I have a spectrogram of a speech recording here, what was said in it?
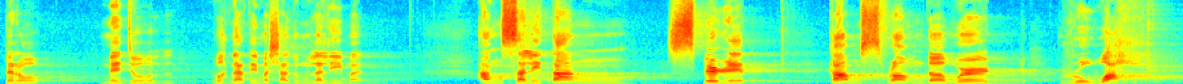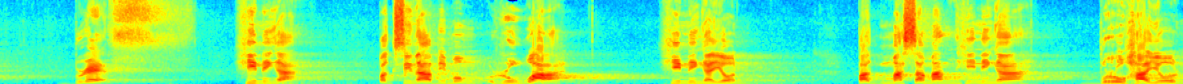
Pero medyo wag natin masyadong laliman. Ang salitang spirit comes from the word ruwah, breath, hininga. Pag sinabi mong ruwa, hininga yon. Pag masamang hininga, bruha yun.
